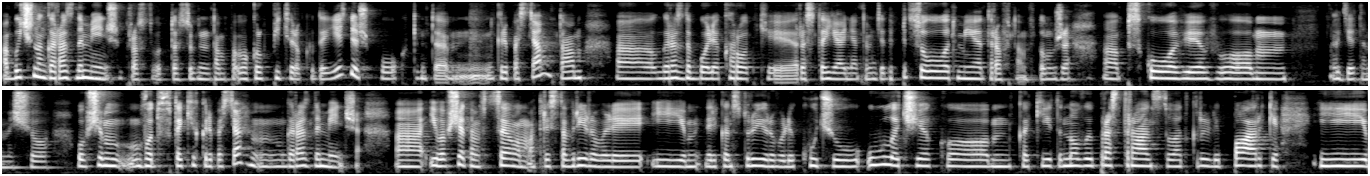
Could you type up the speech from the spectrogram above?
Обычно гораздо меньше, просто вот особенно там вокруг Питера, когда ездишь по каким-то крепостям, там гораздо более короткие расстояния, там где-то 500 метров, там в том же Пскове, в где там еще. В общем, вот в таких крепостях гораздо меньше. А, и вообще там в целом отреставрировали и реконструировали кучу улочек, какие-то новые пространства, открыли парки. И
